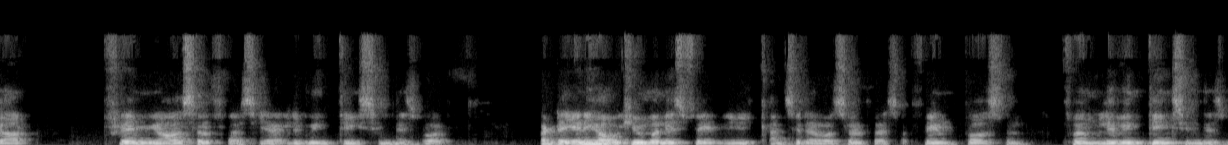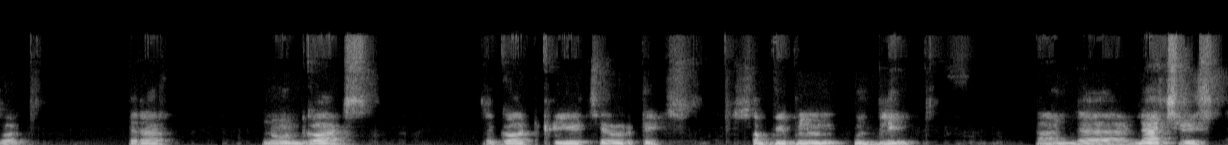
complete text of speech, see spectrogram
are framing ourselves as a living things in this world. But anyhow, human is framed, we consider ourselves as a framed person, firm living things in this world. There are known gods. The God creates everything. Some people will, believe and uh, naturalist,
